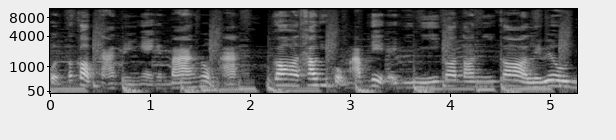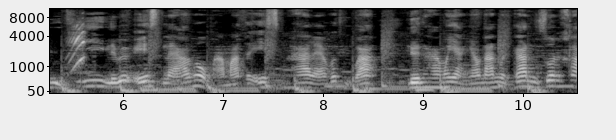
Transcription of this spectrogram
ผลประกอบการเป็นยังไงกันบ้างนะผมอะก็เท่าที่ผมอัปเดตไอดีนี้ก็ตอนนี้ก็เลเวลอยู่ที่เลเวล S แล้วนะผมอามาสเตอร์ S 15แล้วก็ถือว่าเดินทางมาอย่างยาวนานเหมือนกัน ส่วนใคร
